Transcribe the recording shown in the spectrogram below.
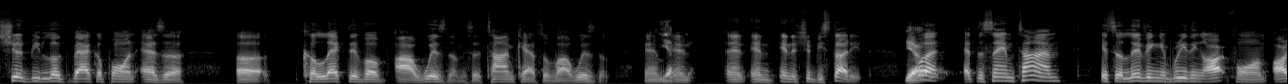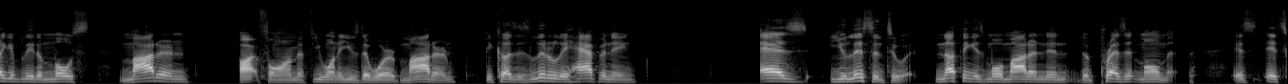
should be looked back upon as a, a collective of our wisdom. It's a time capsule of our wisdom, and yeah. and, and and and it should be studied. Yeah. But at the same time, it's a living and breathing art form, arguably the most modern art form, if you want to use the word modern, because it's literally happening as you listen to it. Nothing is more modern than the present moment. It's it's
